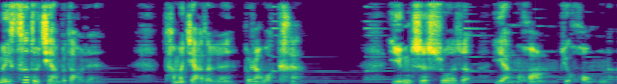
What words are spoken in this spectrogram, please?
每次都见不到人。他们家的人不让我看。英芝说着，眼眶就红了。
